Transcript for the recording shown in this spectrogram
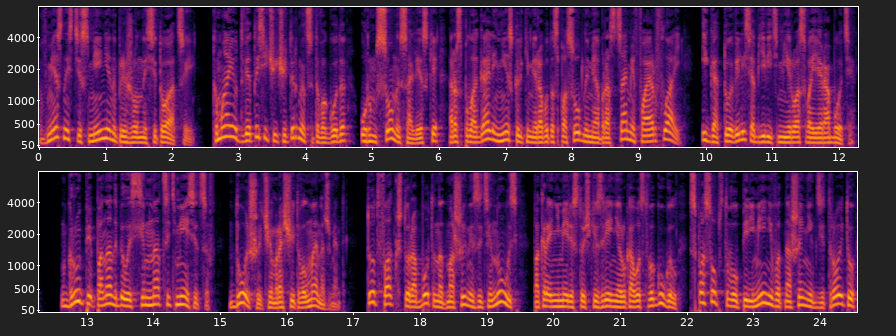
в местности с менее напряженной ситуацией. К маю 2014 года Урмсон и Солески располагали несколькими работоспособными образцами Firefly и готовились объявить миру о своей работе. Группе понадобилось 17 месяцев, дольше, чем рассчитывал менеджмент. Тот факт, что работа над машиной затянулась, по крайней мере с точки зрения руководства Google, способствовал перемене в отношении к Детройту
